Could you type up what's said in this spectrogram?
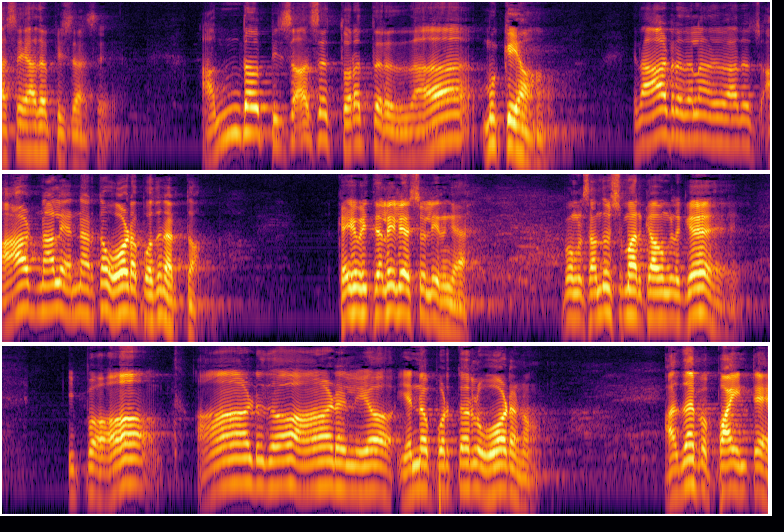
அசையாத பிசாசு. அந்த பிசாசை துரத்துறது தான் முக்கியம். இது ஆடுறதெல்லாம் அது அது ஆடினாலும் என்ன அர்த்தம்? ஓட போகுதுன்னு அர்த்தம். கை வைத்து தலையிலே சொல்லிடுங்க இப்போ உங்களுக்கு சந்தோஷமாக இருக்கா உங்களுக்கு? இப்போ ஆடுதோ ஆடலையோ என்னை பொறுத்தவரையில் ஓடணும். அதுதான் இப்போ பாயிண்ட்டே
